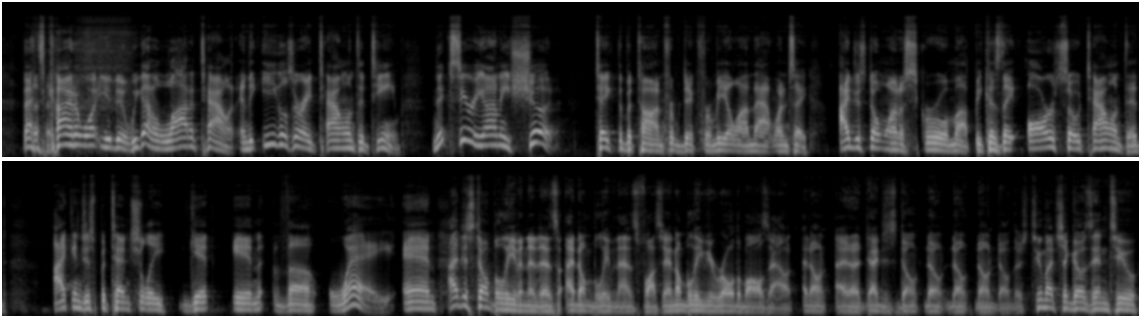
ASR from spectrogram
that's kind of what you do. We got a lot of talent, and the Eagles are a talented team. Nick Sirianni should take the baton from Dick Vermeil on that one and say, I just don't want to screw them up because they are so talented. I can just potentially get in the way. And I just don't believe in it as I don't believe in that as philosophy. I don't believe you roll the balls out. I don't. I, I just don't. Don't. Don't. Don't. Don't. There's too much that goes into,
